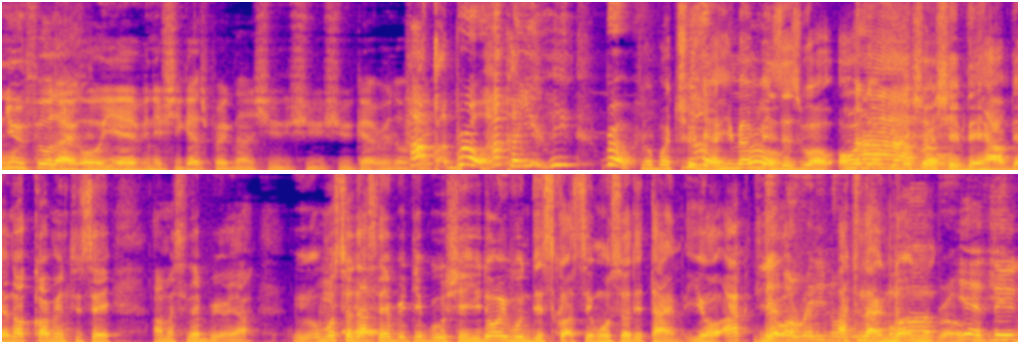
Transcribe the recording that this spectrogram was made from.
come you feel like, oh yeah, even if she gets pregnant, she she she get rid of how, it. co- bro? How can you, bro? No, but true, No, they're human bro. beings as well. All Nah, the relationship bro. they have, they're not coming to say, I'm a celebrity. Oh, yeah. Most of that celebrity bullshit, you don't even discuss it most of the time. You're acting, They already know acting like you no, are, bro. Yeah, You- they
